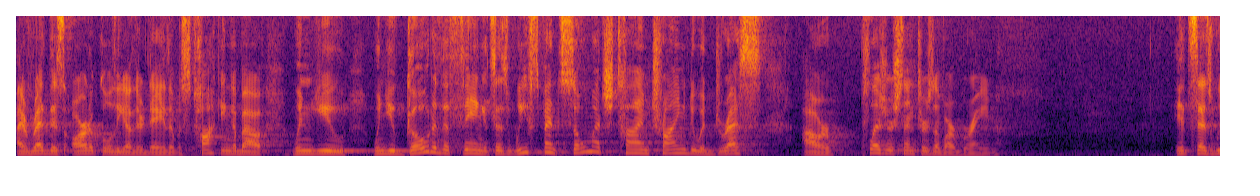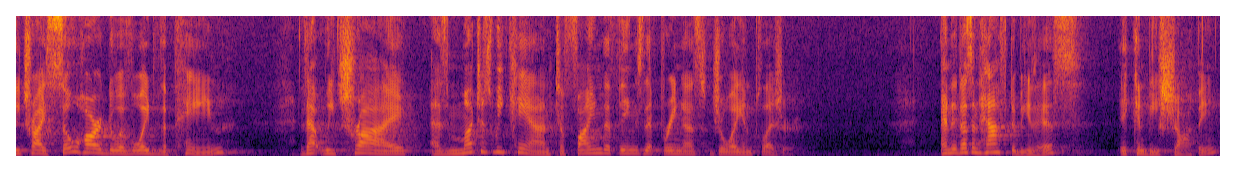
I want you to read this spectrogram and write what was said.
I read this article the other day that was talking about when you when you go to the thing it says we've spent so much time trying to address our pleasure centers of our brain. It says we try so hard to avoid the pain that we try as much as we can to find the things that bring us joy and pleasure. And it doesn't have to be this, it can be shopping,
